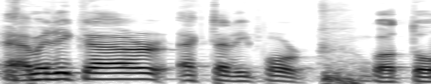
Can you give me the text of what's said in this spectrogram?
আমেরিকার একটা রিপোর্ট গত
